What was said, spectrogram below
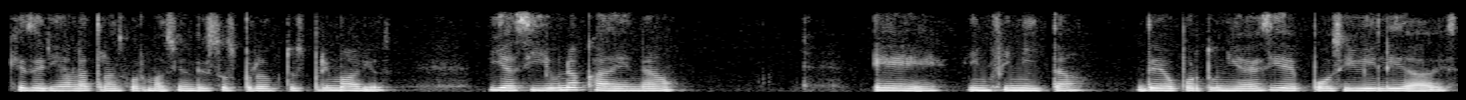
que serían la transformación de estos productos primarios y así una cadena eh, infinita de oportunidades y de posibilidades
